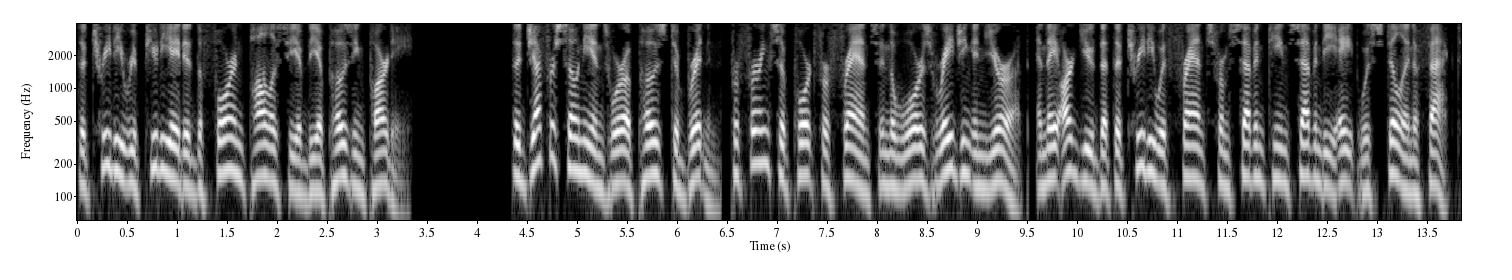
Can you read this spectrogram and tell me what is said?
the treaty repudiated the foreign policy of the opposing party. The Jeffersonians were opposed to Britain, preferring support for France in the wars raging in Europe, and they argued that the treaty with France from 1778 was still in effect.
